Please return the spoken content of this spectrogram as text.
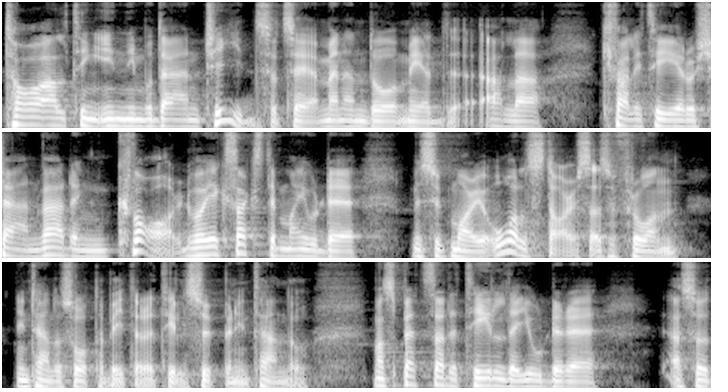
ta allting in i modern tid så att säga men ändå med alla kvaliteter och kärnvärden kvar. Det var ju exakt det man gjorde med Super Mario All-Stars, alltså från Nintendos 8-bitare till Super Nintendo. Man spetsade till det, gjorde det alltså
